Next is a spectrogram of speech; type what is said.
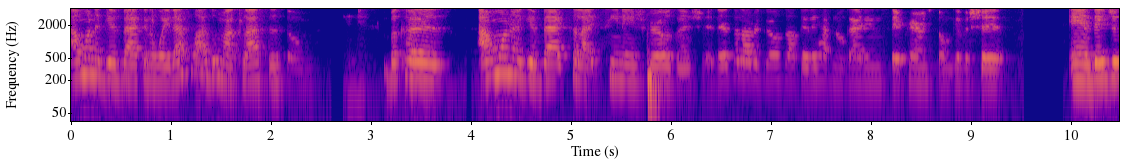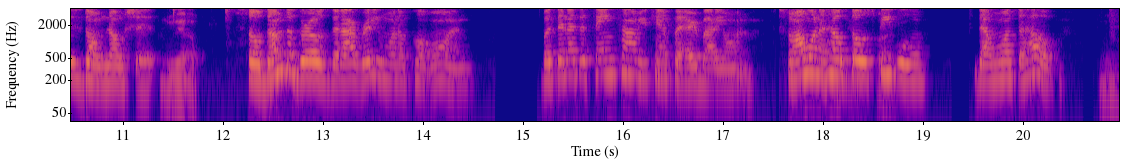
I want to give back in a way. That's why I do my classes though, mm-hmm. because I want to give back to like teenage girls and shit. There's a lot of girls out there they have no guidance. Their parents don't give a shit, and they just don't know shit. Yeah. So them the girls that I really want to put on but then at the same time, you can't put everybody on. So I want to help those people that want the help. Mm-hmm.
